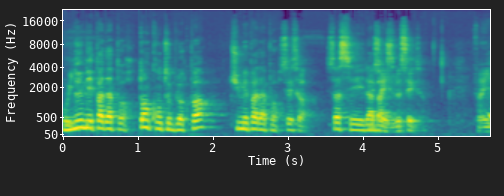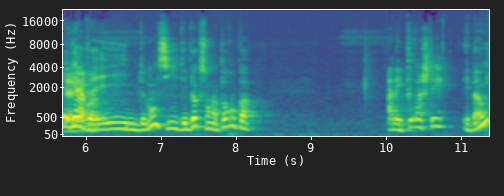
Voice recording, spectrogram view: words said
Oui. Ne mets pas d'apport. Tant qu'on te bloque pas, tu mets pas d'apport. C'est ça. Ça, c'est la Mais ça, base. il le sait, ça. Enfin, il l'air. regarde, hein. il me demande s'il débloque son apport ou pas. Ah, mais pour acheter Eh ben oui,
